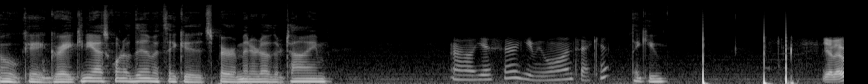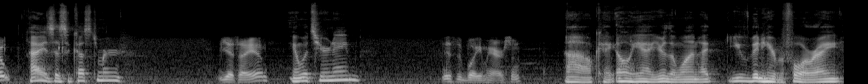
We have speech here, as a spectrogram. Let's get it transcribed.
Okay, great. Can you ask one of them if they could spare a minute of their time? Uh, yes, sir. Give me one second. Thank you. Hello? Hi, is this a customer? Yes, I am. And what's your name? This is William Harrison. Ah, okay. Oh, yeah, you're the one. I, you've been here before, right?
